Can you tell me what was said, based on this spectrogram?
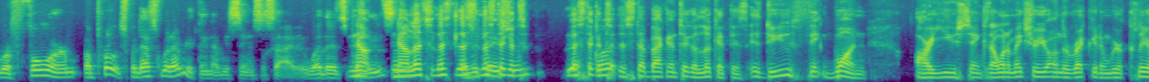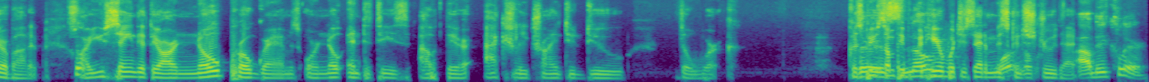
reform approach, but that's what everything that we see in society, whether it's now now let's let's let's let's take a let's Yeah, take go a, step back and take a look at this. Is, do you think one? Are you saying because I want to make sure you're on the record and we're clear about it? Sure. Are you saying that there are no programs or no entities out there actually trying to do the work? Because some people no- could hear what you said and misconstrue that. I'll be clear.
